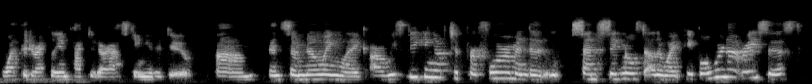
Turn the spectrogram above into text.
what the directly impacted are asking you to do. Um, and so knowing like, are we speaking up to perform and to send signals to other white people, we're not racist,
